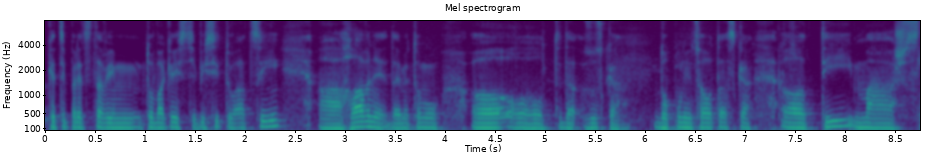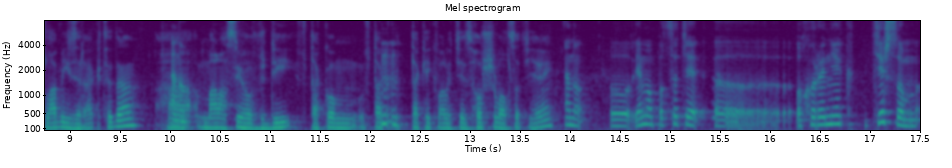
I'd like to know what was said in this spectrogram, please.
keď si predstavím to, v akej ste vy situácii a hlavne, dajme tomu, o, o, teda Zuzka, doplňujúca otázka. O, ty máš slabý zrak teda a ano. mala si ho vždy v, takom, v tak, takej kvalite, zhoršoval sa ti, hej? Áno, ja mám v podstate uh, ochorenie. Tiež som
